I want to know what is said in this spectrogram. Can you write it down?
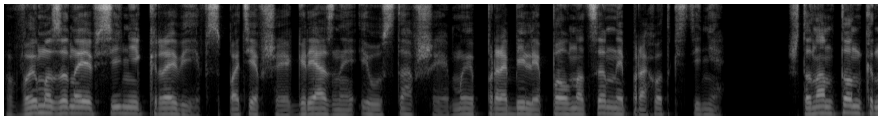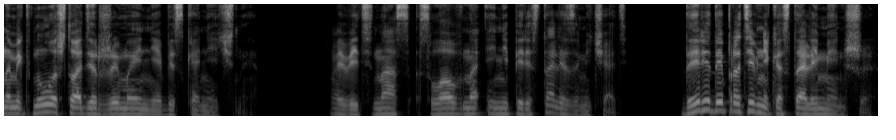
Вымазанные в синей крови, вспотевшие, грязные и уставшие, мы пробили полноценный проход к стене, что нам тонко намекнуло, что одержимые не бесконечны. Ведь нас словно и не перестали замечать, да и ряды противника стали меньше.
